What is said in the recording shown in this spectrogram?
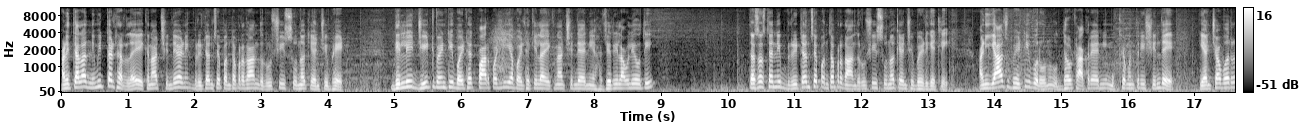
आणि त्याला निमित्त ठरलं एकनाथ शिंदे आणि ब्रिटनचे पंतप्रधान ऋषी सुनक यांची भेट. दिल्लीत जी ट्वेंटी बैठक पार पडली. या बैठकीला एकनाथ शिंदे यांनी हजेरी लावली होती. तसंच त्यांनी ब्रिटनचे पंतप्रधान ऋषी सुनक यांची भेट घेतली. आणि याच भेटीवरून उद्धव ठाकरे यांनी मुख्यमंत्री शिंदे यांच्यावर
